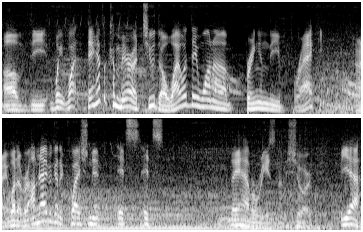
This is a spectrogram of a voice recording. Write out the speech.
of the... Wait, what? They have a Chimera too, though. Why would they want to bring in the Bracky? All right, whatever. I'm not even going to question it. It's... it's. They have a reason, I'm sure. But yeah,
